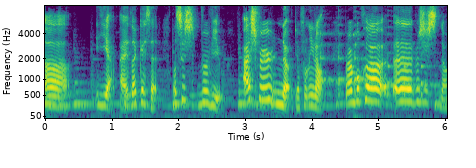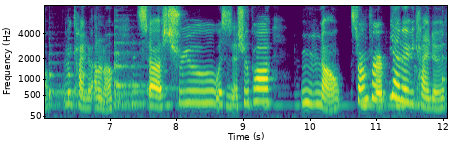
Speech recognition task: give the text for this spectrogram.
uh, yeah, I, like I said, let's just review. Ashfur, no, definitely not. Brambleclaw, uh, it's just no. I mean, kind of, I don't know. Uh, Shrew, what's his name? Shrewpaw, No. Stormfur, yeah, maybe kind of.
